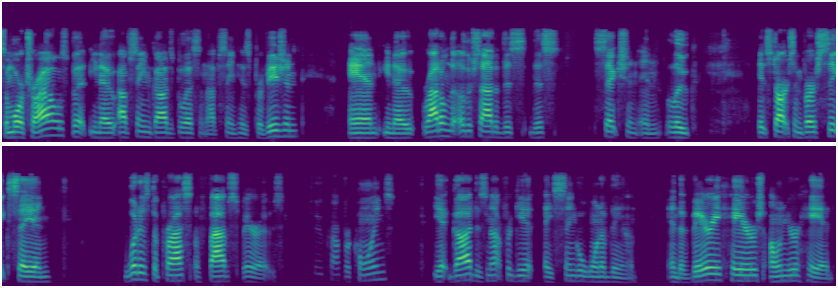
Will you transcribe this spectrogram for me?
some more trials, but you know, I've seen God's blessing. I've seen His provision, and you know, right on the other side of this this section in Luke, it starts in verse six saying, "What is the price of five sparrows? Two copper coins. Yet God does not forget a single one of them, and the very hairs on your head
